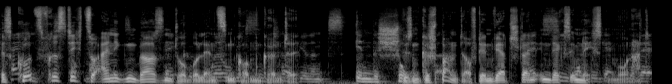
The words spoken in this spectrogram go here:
es kurzfristig zu einigen Börsenturbulenzen kommen könnte. Wir sind gespannt auf den Wertsteinindex im nächsten Monat.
